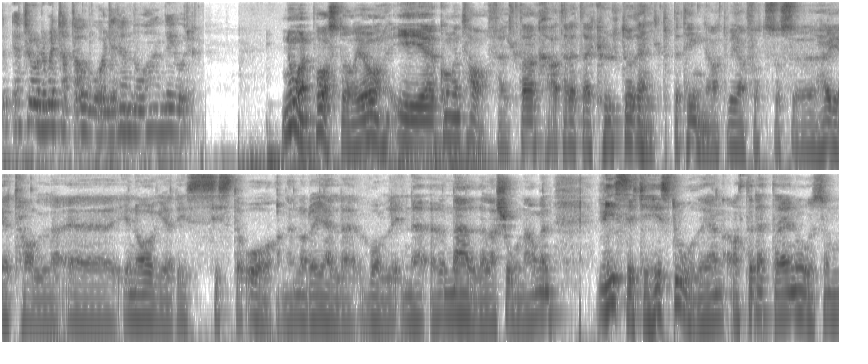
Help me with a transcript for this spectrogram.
Jeg tror det blir tatt alvorligere nå enn det gjorde. Noen påstår jo i kommentarfelter at dette er kulturelt betinget, at vi har fått så høye tall eh, i Norge de siste årene når det gjelder vold i nære relasjoner. Men viser ikke historien at dette er noe som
